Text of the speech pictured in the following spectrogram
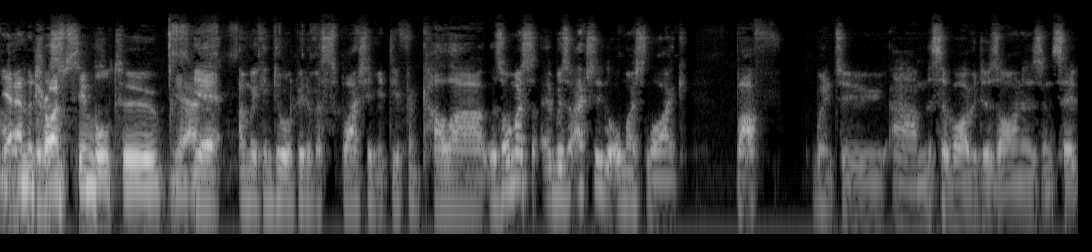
Yeah, Um, and the put a tribe symbol too. Yeah. yeah, and we can do a bit of a splash of a different color. It was almost, it was actually almost like Buff went to um, the Survivor designers and said,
